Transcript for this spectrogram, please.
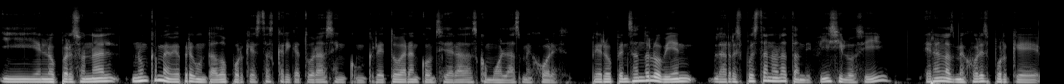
Y en lo personal, nunca me había preguntado por qué estas caricaturas en concreto eran consideradas como las mejores. Pero pensándolo bien, la respuesta no era tan difícil, ¿o sí? Eran las mejores porque,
